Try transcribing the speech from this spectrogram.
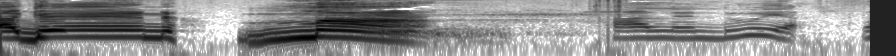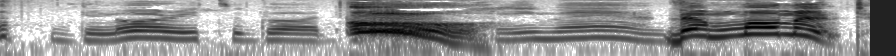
again man. hallelujah glory to God Oh, amen the moment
